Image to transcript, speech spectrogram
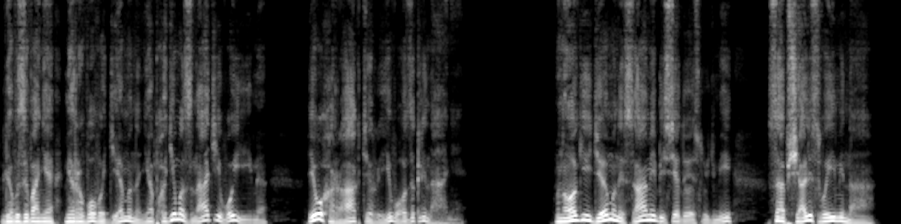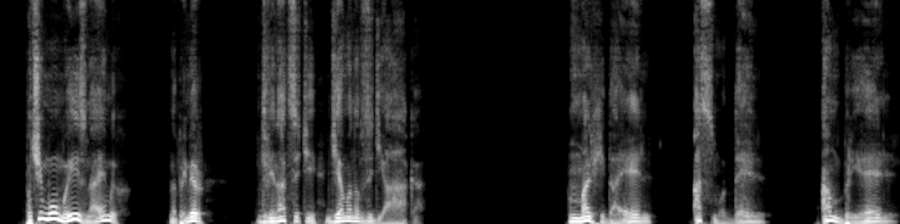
Для вызывания мирового демона необходимо знать его имя, его характер и его заклинание. Многие демоны, сами беседуя с людьми, сообщали свои имена. Почему мы знаем их? Например, двенадцати демонов зодиака. Мальхидаэль, Асмодель, Амбриэль,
